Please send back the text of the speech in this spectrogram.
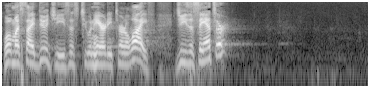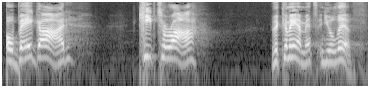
What must I do, Jesus, to inherit eternal life? Jesus' answer Obey God, keep Torah, the commandments, and you'll live.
